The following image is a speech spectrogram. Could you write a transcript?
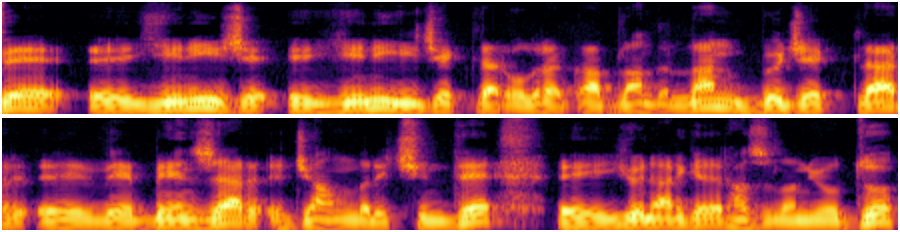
ve e, yeni yiyice, e, yeni yiyecekler olarak adlandırılan böcekler e, ve benzer canlılar içinde e, yönergeler hazırlanıyordu.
